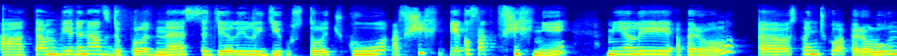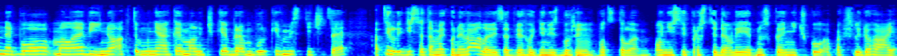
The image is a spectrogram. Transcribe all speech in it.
A tam v 11 dopoledne seděli lidi u stolečků a všichni, jako fakt všichni, měli aperol, eh, skleničku aperolu nebo malé víno a k tomu nějaké maličké bramburky v mističce a ty lidi se tam jako neváleli za dvě hodiny zboření hmm. pod stolem. Oni si prostě dali jednu skleničku a pak šli do háje.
